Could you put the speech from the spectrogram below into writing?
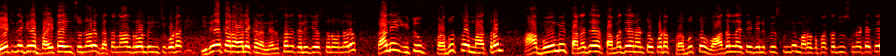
గేట్ దగ్గర బైఠాయించున్నారు. గత నాలుగు రోజుల నుంచి కూడా ఇదే తరహాలో ఇక్కడ నిరసన తెలియజేస్తూనే ఉన్నారు. కానీ ఇటు ప్రభుత్వం మాత్రం ఆ భూమి తనదే తమదేనంటూ కూడా ప్రభుత్వం వాదనలు అయితే వినిపిస్తుంది. మరొక పక్క చూసుకున్నట్టయితే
